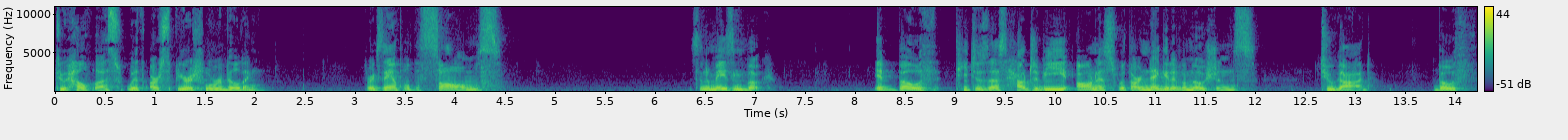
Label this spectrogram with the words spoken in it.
to help us with our spiritual rebuilding. For example, the Psalms, it's an amazing book. It both teaches us how to be honest with our negative emotions to God, both,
